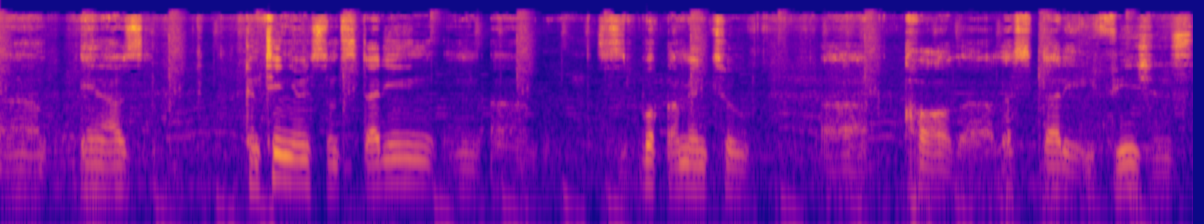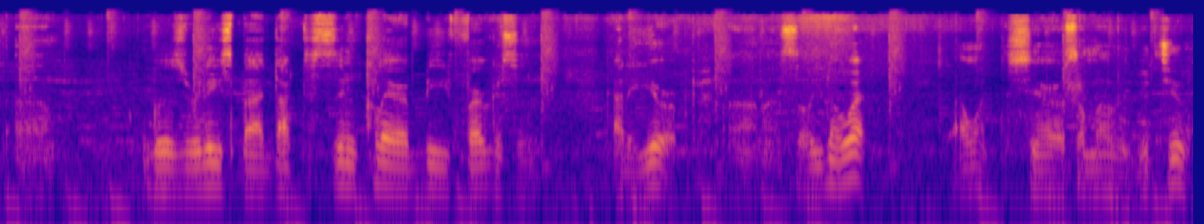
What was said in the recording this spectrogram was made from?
um, and I was continuing some studying. Um, this book I'm into uh, called uh, Let's Study Ephesians uh, was released by Dr. Sinclair B. Ferguson out of Europe. Uh, so, you know what? I want to share some of it with you.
